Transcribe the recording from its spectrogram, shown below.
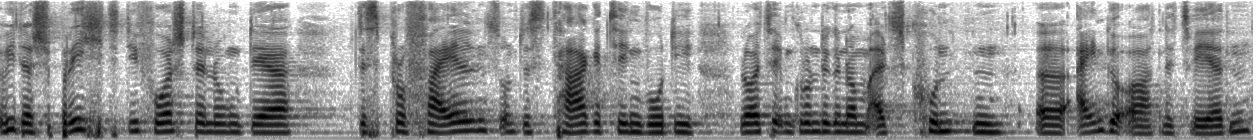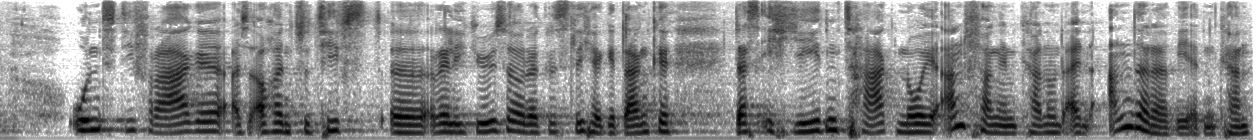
widerspricht die Vorstellung der, des Profilens und des Targeting, wo die Leute im Grunde genommen als Kunden äh, eingeordnet werden. Und die Frage, also auch ein zutiefst äh, religiöser oder christlicher Gedanke, dass ich jeden Tag neu anfangen kann und ein anderer werden kann.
